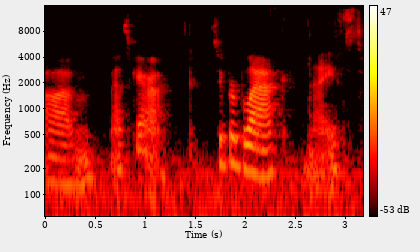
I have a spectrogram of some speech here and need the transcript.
um, mascara. Super black, nice.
